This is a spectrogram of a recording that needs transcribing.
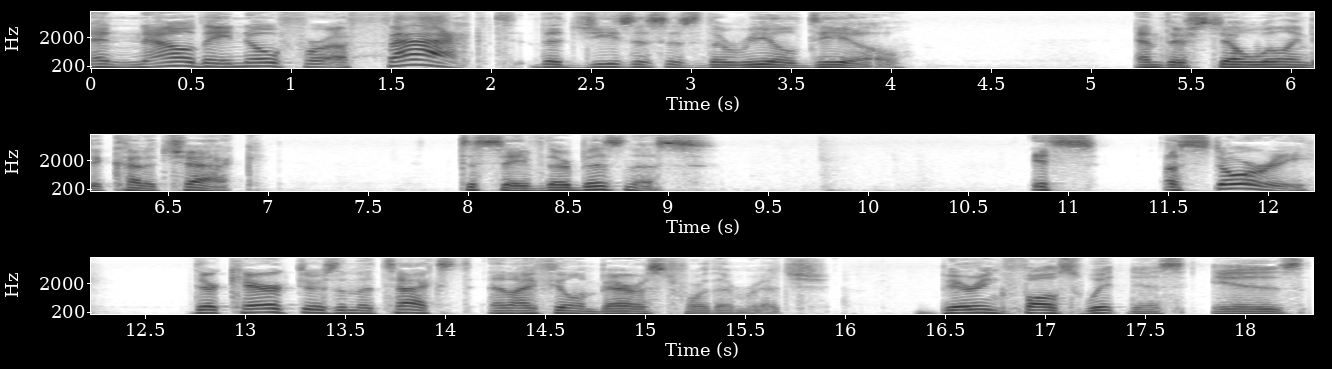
And now they know for a fact that Jesus is the real deal and they're still willing to cut a check to save their business. It's a story. They're characters in the text, and I feel embarrassed for them, Rich. Bearing false witness is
